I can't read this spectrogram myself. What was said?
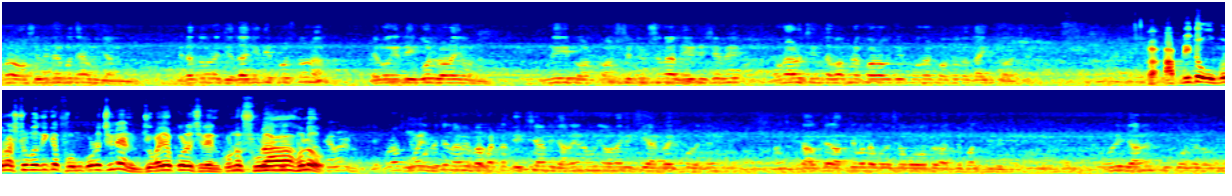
ওনার অসুবিধার কথা আমি জানি না এটা তো ওরা জেদাজিদির প্রশ্ন না এবং এটা ইগোর লড়াইও না। উনি কনস্টিটিউশনাল হেড হিসেবে ওনারও চিন্তাভাবনা করা উচিত ওনার কতটা দায়িত্ব আছে। আপনি তো উপরাষ্ট্রপতিকে ফোন করেছিলেন যোগাযোগ করেছিলেন কোনো সুরা হলো? বলেছেন আমি ব্যাপারটা দেখছি আমি জানেন উনি ওনাকে কি অ্যাডভাইস করেছেন। কালকে রাত্রিবেলা বলে সম্ভবত রাজ্যপাল ফিরেছেন। উনি জানেন কী করবেন উনি।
